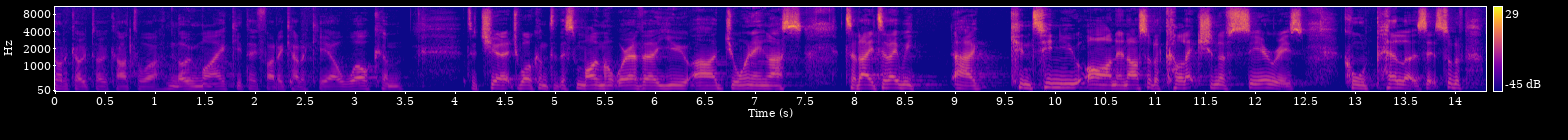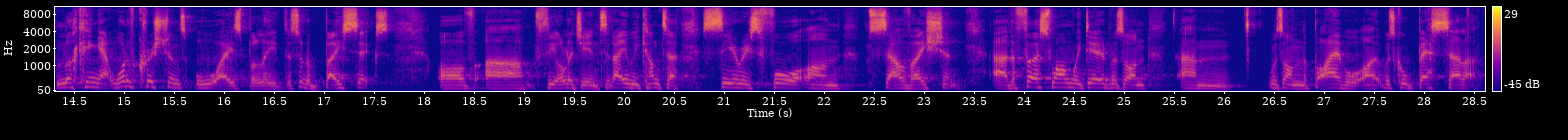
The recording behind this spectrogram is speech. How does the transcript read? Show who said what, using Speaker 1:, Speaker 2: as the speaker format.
Speaker 1: Kia ora koutou katoa, nau mai ki te whare karakia. Welcome to church. Welcome to this moment wherever you are joining us today. Today we uh, continue on in our sort of collection of series called Pillars. It's sort of looking at what have Christians always believed, the sort of basics of our theology. And today we come to series four on salvation. Uh, the first one we did was on, um, was on the Bible, uh, it was called Bestseller.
